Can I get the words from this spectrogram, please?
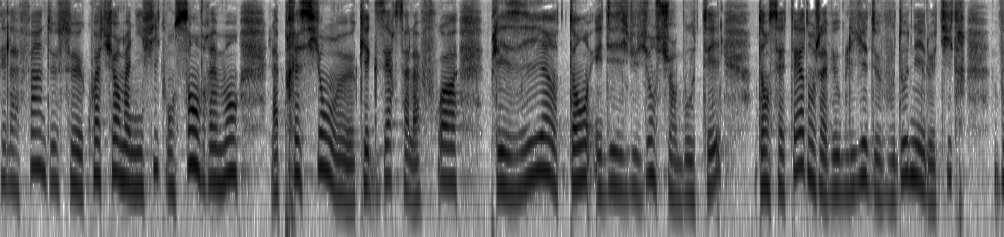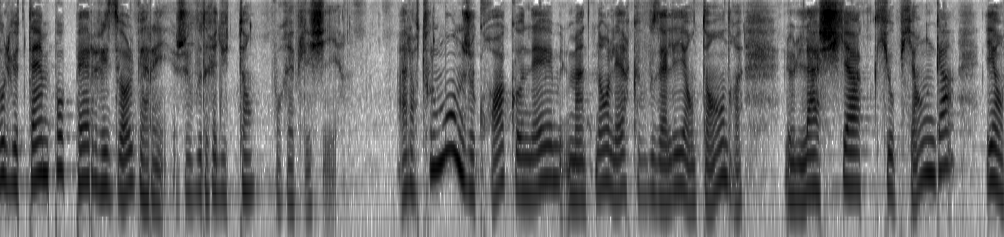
c'était la fin de ce quatuor magnifique. On sent vraiment la pression euh, qu'exerce à la fois plaisir, temps et désillusion sur beauté dans cet air dont j'avais oublié de vous donner le titre Voglio tempo per risolvere. Je voudrais du temps pour réfléchir. Alors tout le monde, je crois, connaît maintenant l'air que vous allez entendre, le Lashia Kyopianga. Et en,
